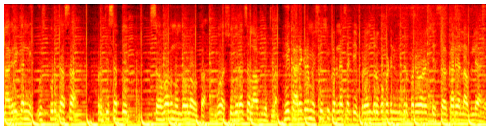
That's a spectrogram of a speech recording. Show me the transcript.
नागरिकांनी उत्स्फूर्त असा प्रतिसाद देत सहभाग नोंदवला होता व शिबिराचा लाभ घेतला. हे कार्यक्रम यशस्वी करण्यासाठी प्रवीण दुर्गा पाटील मित्र परिवाराचे सहकार्य लाभले आहे.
